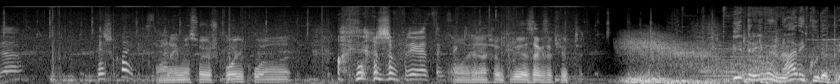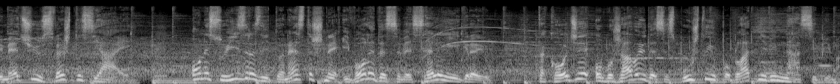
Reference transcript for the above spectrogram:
Da. Gde je školjka? Ona ima svoju školjku, a Našo privetak. ovo je našao prijezak za ključe. Vidre imaju naviku da primećuju sve što sjaji. One su izrazito nestašne i vole da se vesele i igraju. Takođe, obožavaju da se spuštaju po blatnjevim nasipima.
